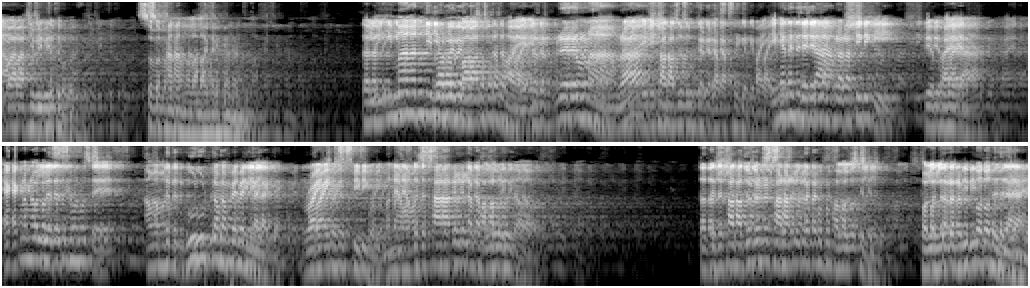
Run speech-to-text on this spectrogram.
আবার জীবিত সুবহানাল্লাহ তাহলে ইমান কীভাবে বাঁচাতে হয়? এটার প্রেরণা আমরা এই সাত যুবকের কাছ থেকে পাই। এখানে যেটা আমরা শিখি, প্রিয় ভাইয়া এক নম্বর লেসন হচ্ছে আমাদের গুড কোম্পানি লাগে রাইটার্স পিপল মানে আমাদের সার্কেলটা ভালো হইতে হবে। তাদের সাতজনের সার্কেলটা খুব ভালো ছিল। ফলে তারা বিপথে যায়।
